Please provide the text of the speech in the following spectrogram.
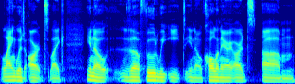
language arts, like you know the food we eat, you know culinary arts, um,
